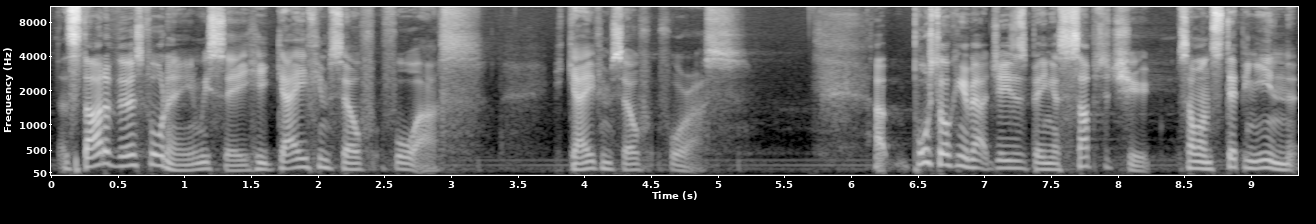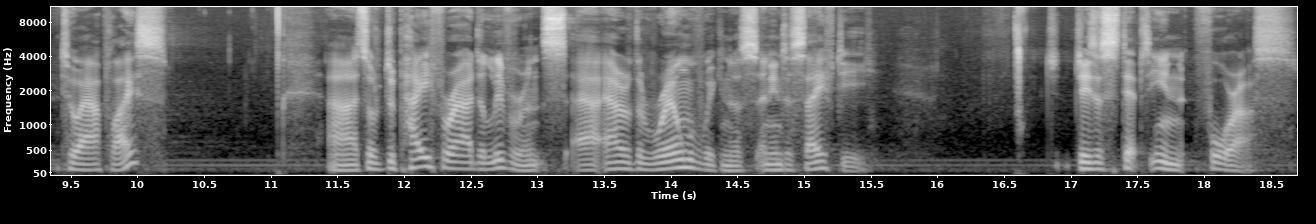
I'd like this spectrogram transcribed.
At the start of verse 14, we see he gave himself for us. Gave himself for us. Uh, Paul's talking about Jesus being a substitute, someone stepping in to our place, uh, sort of to pay for our deliverance uh, out of the realm of wickedness and into safety. J- Jesus steps in for us.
